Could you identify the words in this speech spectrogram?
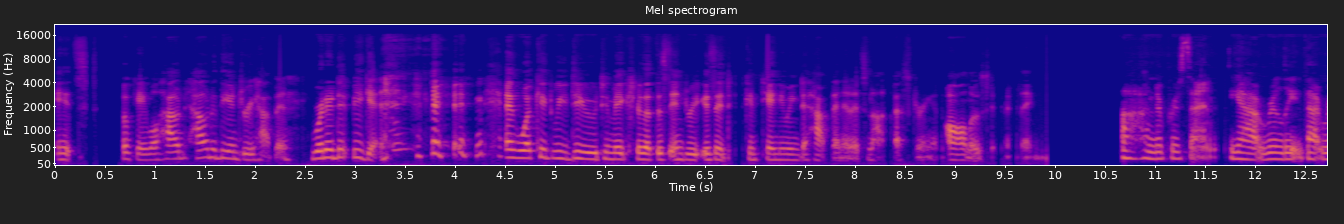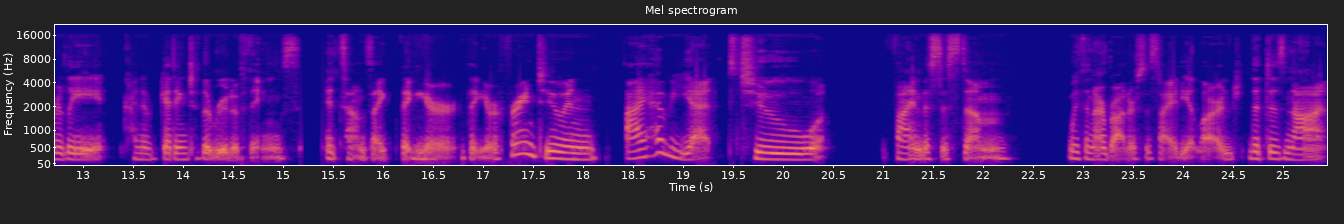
It's okay, well, how, how did the injury happen? Where did it begin? and what could we do to make sure that this injury isn't continuing to happen and it's not festering and all those different things? A hundred percent. Yeah, really, that really kind of getting to the root of things. It sounds like that mm-hmm. you're, that you're referring to. And I have yet to find a system within our broader society at large that does not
